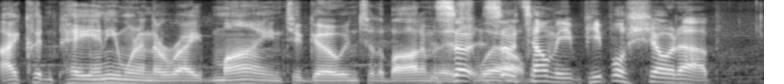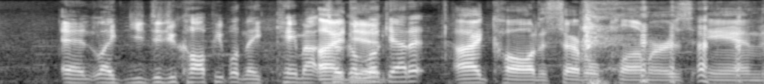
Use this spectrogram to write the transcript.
I couldn't pay anyone in their right mind to go into the bottom of this So, well. so tell me, people showed up, and like, you did you call people and they came out and I took a look at it? I called several plumbers, and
